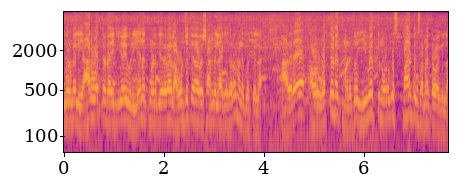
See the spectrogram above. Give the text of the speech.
ಇವ್ರ ಮೇಲೆ ಯಾರು ಒತ್ತಡ ಇದೆಯೋ, ಇವ್ರು ಏನಕ್ಕೆ ಮಾಡಿದಾರೋ ಅಲ್ಲ ಅವ್ರ ಜೊತೆ ಏನಾದ್ರು ಶಾಮೀಲಾಗಿದ್ದಾರೋ ನನಗೆ ಗೊತ್ತಿಲ್ಲ. ಆದರೆ ಅವರು ಒತ್ತಡಕ್ಕೆ ಮಾಡಿದ್ದು ಇವತ್ತಿನವರೆಗೂ ಸ್ಪಾಟ್ಗೆ ಸಮೇತವಾಗಿಲ್ಲ.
